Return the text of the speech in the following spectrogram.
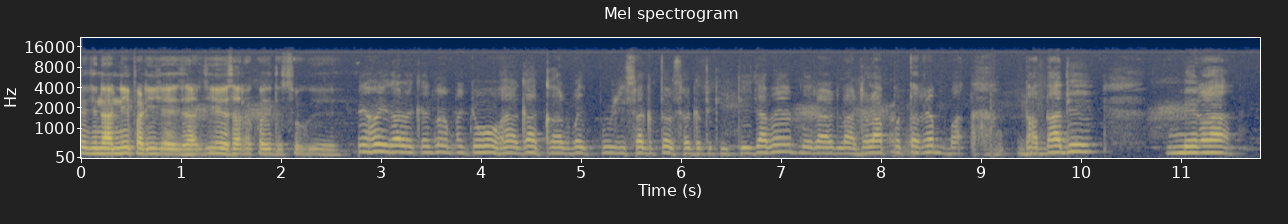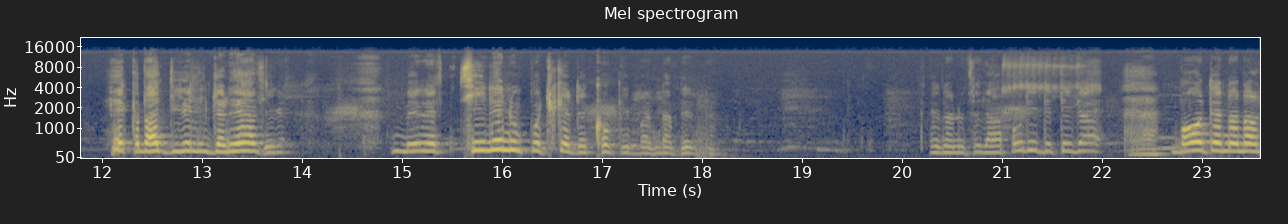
ਇਹ ਜਨਾਨੀ ਫੜੀ ਜਾਏ ਸਰ ਜੀ ਇਹ ਸਾਰਾ ਕੁਝ ਦੱਸੂਗੀ ਇਹ। ਇਹੋ ਹੀ ਗੱਲ ਕਹਿਣਾ ਵੀ ਜੋ ਹੈਗਾ ਕਾਰਵਾਈ ਪੂਰੀ ਸਖਤ ਤੋਂ ਸਖਤ ਕੀਤੀ ਜਾਵੇ। ਮੇਰਾ ਲਾਡਲਾ ਪੁੱਤਰ ਬ- ਦਾਦਾ ਜੀ ਮੇਰਾ ਇੱਕ ਦਾ ਜੀਲ ਜਣਿਆ ਸੀਗਾ। ਮੇਰੇ ਸੀਨੇ ਨੂੰ ਪੁੱਛ ਕੇ ਦੇਖੋ ਕੀ ਬਣਦਾ ਫਿਰ ਇਹਨਾਂ ਨੂੰ ਸਜ਼ਾ ਪੂਰੀ ਦਿੱਤੀ ਜਾਏ। ਬਹੁਤ ਇਹਨਾਂ ਨਾਲ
